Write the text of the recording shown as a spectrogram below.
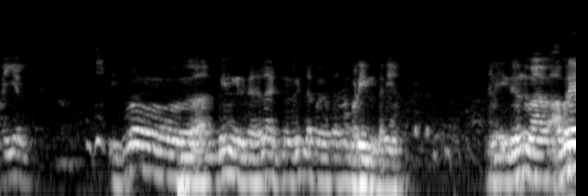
மையல். இவ்வளோ மீனிங் இருக்கு. அதெல்லாம் இப்போ வீட்டில் போய் உட்காந்து படிக்கணும் தனியாக இது வந்து அவரே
